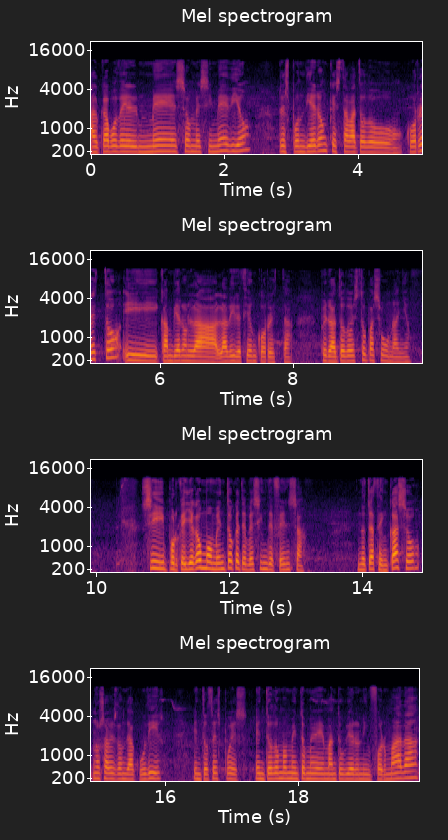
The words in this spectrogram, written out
Al cabo del mes o mes y medio respondieron que estaba todo correcto y cambiaron la dirección correcta. Pero a todo esto pasó un año. Sí, porque llega un momento que te ves indefensa, no te hacen caso, no sabes dónde acudir, entonces pues en todo momento me mantuvieron informada,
